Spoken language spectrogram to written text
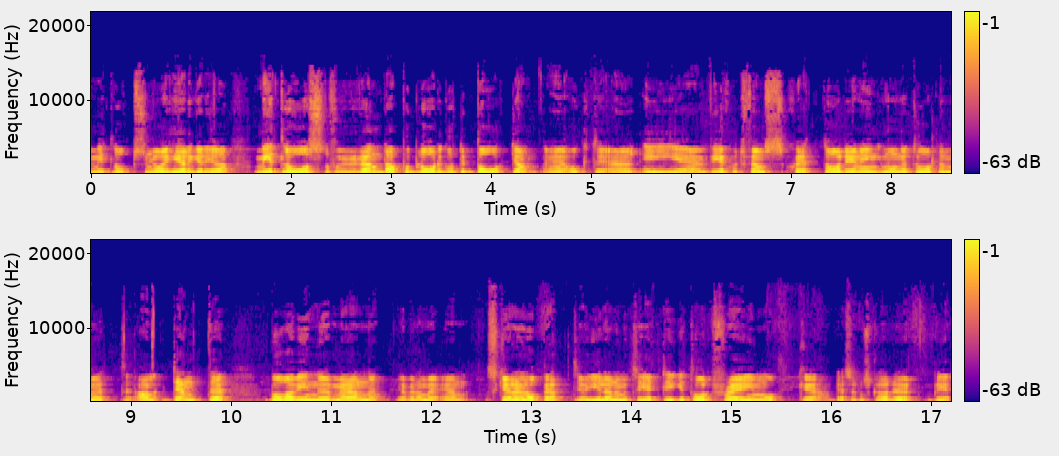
mitt lopp som jag är helgarderad. Mitt lås, då får vi vända på bladet, gå tillbaka. Eh, och det är i eh, V75s sjätte avdelning. Många tror att nummer ett, Al Dente bara vinner. Men jag vill ha med en skräll i loppet. Jag gillar nummer tre, Digital Frame. Och eh, dessutom ska det bli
